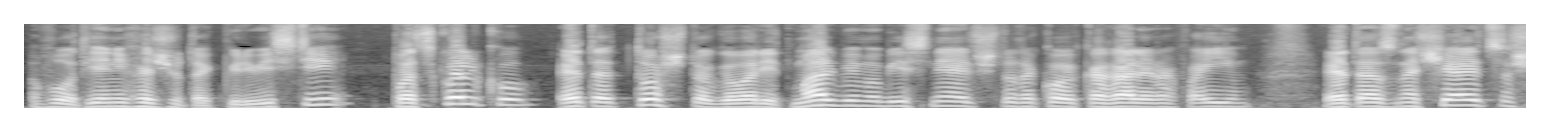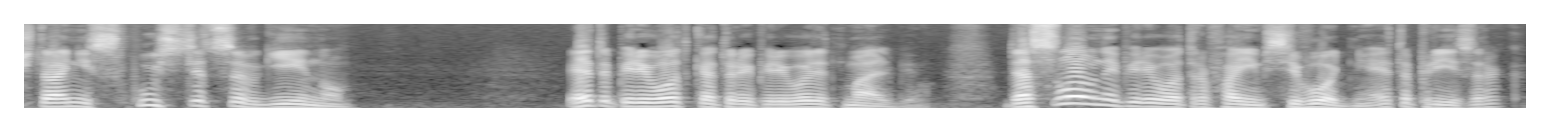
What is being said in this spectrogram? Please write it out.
вот, я не хочу так перевести, поскольку это то, что говорит Мальбим, объясняет, что такое Кагаль Рафаим, это означает, что они спустятся в геном. Это перевод, который переводит Мальбим. Дословный перевод Рафаим сегодня – это призрак.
